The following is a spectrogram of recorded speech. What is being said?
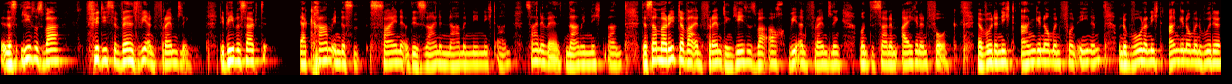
Das, Jesus war für diese Welt wie ein Fremdling. Die Bibel sagt, er kam in das Seine und die Seinen nahmen ihn nicht an. Seine Welt nahm ihn nicht an. Der Samariter war ein Fremdling. Jesus war auch wie ein Fremdling unter seinem eigenen Volk. Er wurde nicht angenommen von ihnen und obwohl er nicht angenommen wurde,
